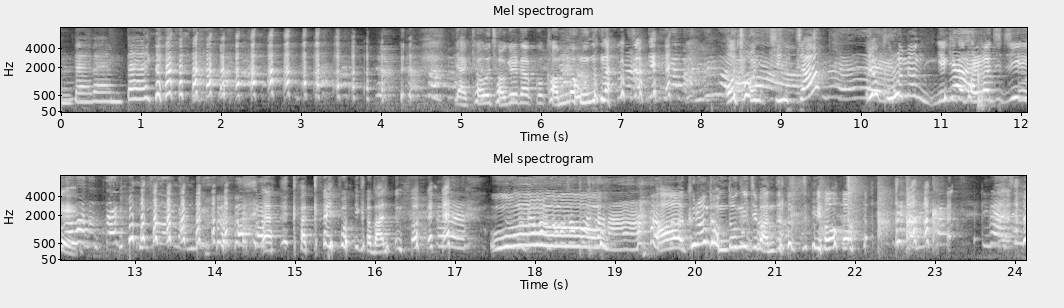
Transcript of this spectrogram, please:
빰빠밤빰. 야 겨우 저길 갖고 감동 운운하고 저기. 내가 만든 거야. 어, 전 진짜? 그래. 야 그러면 얘기가 야, 달라지지. 누가 봐도 딱 이상하게 만든 거야. 야 가까이 보니까 맞는 거네. 그래. 오. 너무 착하잖아. 아 그런 감동이지 만들었으면. 이거 아침부터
